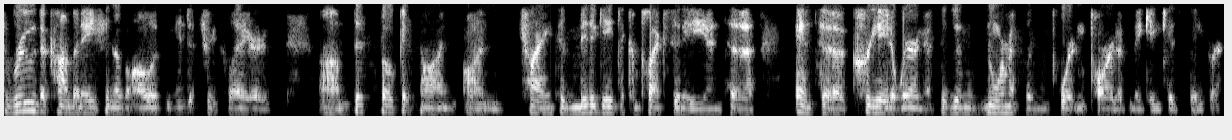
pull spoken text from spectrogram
through the combination of all of the industry players, um, this focus on on trying to mitigate the complexity and to and to create awareness is an enormously important part of making kids safer.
